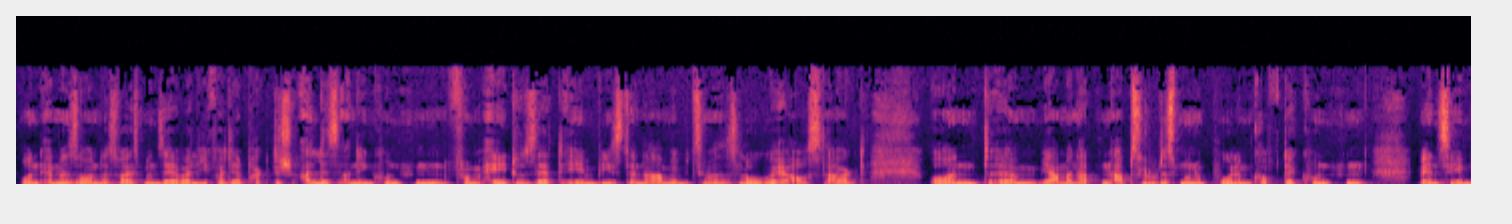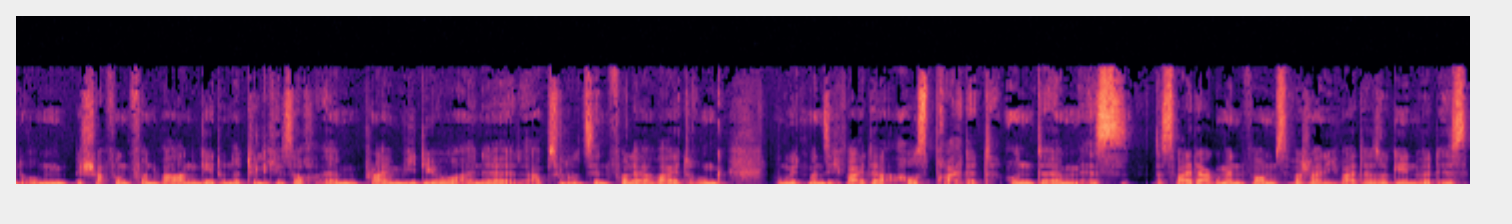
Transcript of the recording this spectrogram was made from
und Amazon, das weiß man selber, liefert ja praktisch alles an den Kunden from A to Z eben, wie es der Name bzw. das Logo ja auch sagt. Und ähm, ja, man hat ein absolutes Monopol im Kopf der Kunden, wenn es eben um Beschaffung von Waren geht und natürlich ist auch ähm, Prime Video eine absolut sinnvolle Erweiterung womit man sich weiter ausbreitet. Und ähm, es das zweite Argument, warum es wahrscheinlich weiter so gehen wird, ist,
